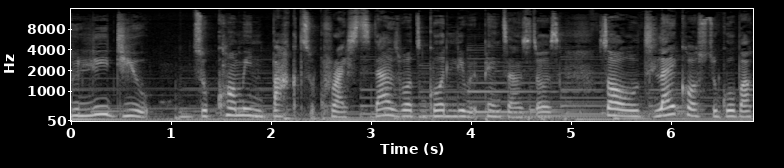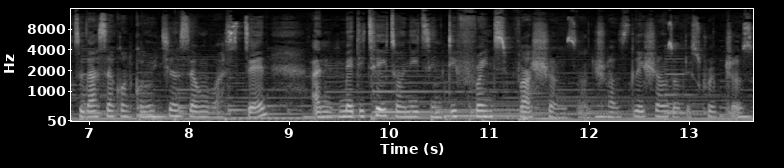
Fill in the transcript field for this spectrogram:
will lead you to coming back to Christ. That is what godly repentance does. So I would like us to go back to that Second Corinthians 7, verse 10, and meditate on it in different versions and translations of the scriptures.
